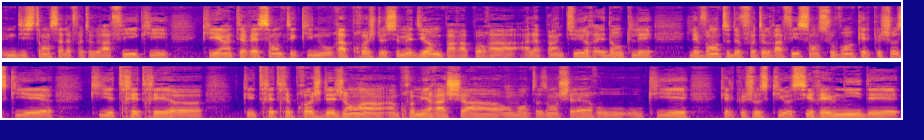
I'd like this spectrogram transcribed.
une, distance à la photographie qui, qui est intéressante et qui nous rapproche de ce médium par rapport à, la peinture. Et donc les, les ventes de photographie sont souvent quelque chose qui est, qui est très très euh, qui est très très proche des gens, un, premier achat en vente aux enchères ou, ou, qui est quelque chose qui aussi réunit des,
